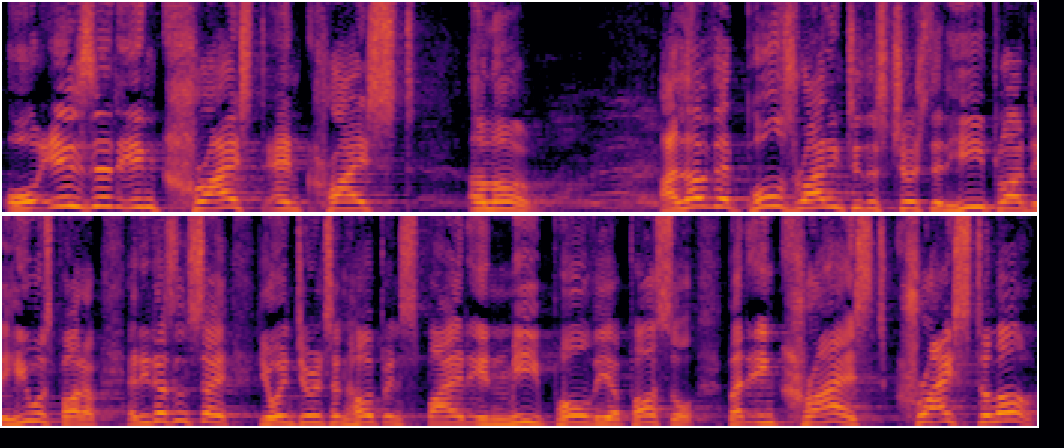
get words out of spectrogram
or is it in Christ and Christ alone? I love that Paul's writing to this church that he planted, he was part of, and he doesn't say, Your endurance and hope inspired in me, Paul the apostle, but in Christ, Christ alone.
